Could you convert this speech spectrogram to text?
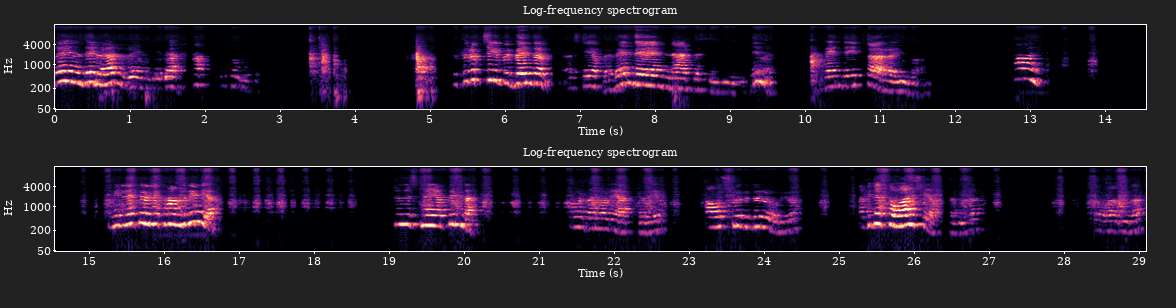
Rendeler, rendeler. Ha, buldum buldum. Ha, gibi ben de şey yapıyor. Rende neredesin diyeyim, değil mi? Rendeyi çağırayım bana. Ay. Millet öyle kandırıyor ya. Şunun üstüne yapayım da. Oradan oraya aktarayım. Havuçlu güzel oluyor. Ha bir de soğan şey yapacağım da. Soğan da.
